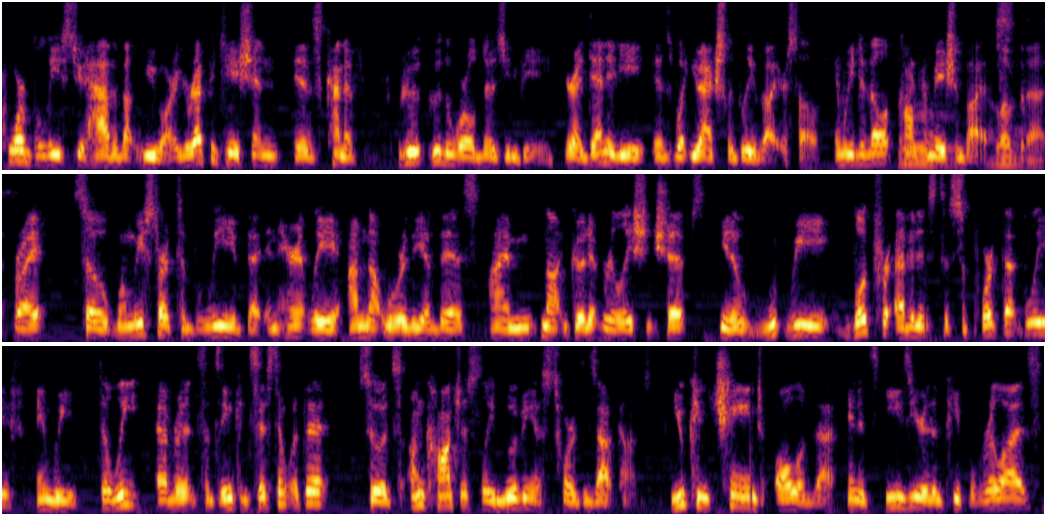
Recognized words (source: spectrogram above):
core beliefs you have about who you are. Your reputation is kind of who, who, the world knows you to be. Your identity is what you actually believe about yourself. And we develop confirmation Ooh, bias. I love that. Right. So when we start to believe that inherently I'm not worthy of this, I'm not good at relationships, you know, we look for evidence to support that belief and we delete evidence that's inconsistent with it. So it's unconsciously moving us towards these outcomes. You can change all of that. And it's easier than people realize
